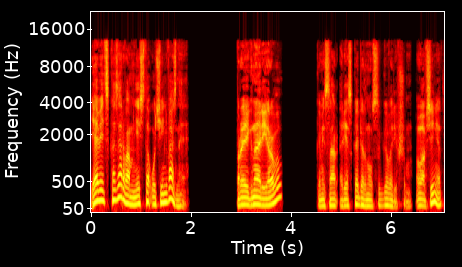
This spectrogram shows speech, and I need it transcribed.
«Я ведь сказал вам нечто очень важное». «Проигнорировал?» Комиссар резко обернулся к говорившему. «Вовсе нет.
